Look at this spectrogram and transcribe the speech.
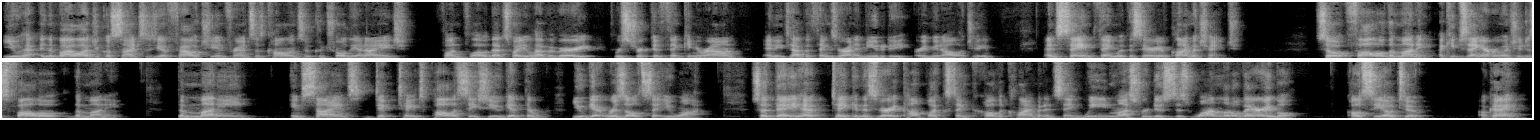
you have in the biological sciences, you have Fauci and Francis Collins who control the NIH fund flow. That's why you'll have a very restrictive thinking around any type of things around immunity or immunology. And same thing with this area of climate change. So follow the money. I keep saying everyone should just follow the money. The money in science dictates policy, so you get the you get results that you want. So they have taken this very complex thing called the climate and saying we must reduce this one little variable called CO2. Okay.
